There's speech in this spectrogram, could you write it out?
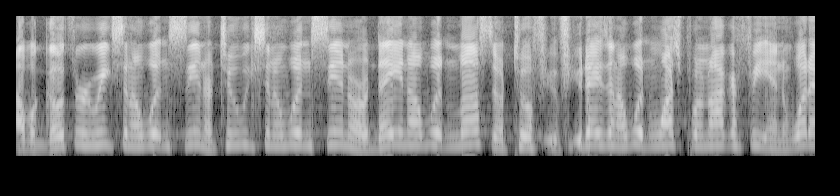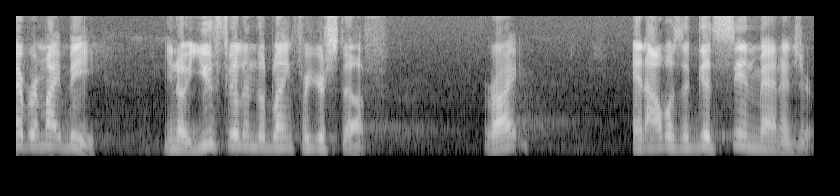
I would go three weeks and I wouldn't sin, or two weeks and I wouldn't sin, or a day and I wouldn't lust, or two, a, few, a few days and I wouldn't watch pornography, and whatever it might be. You know, you fill in the blank for your stuff, right? And I was a good sin manager.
